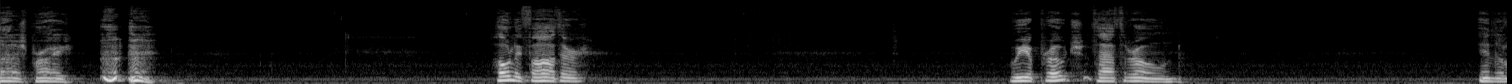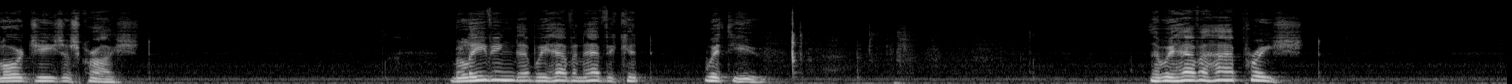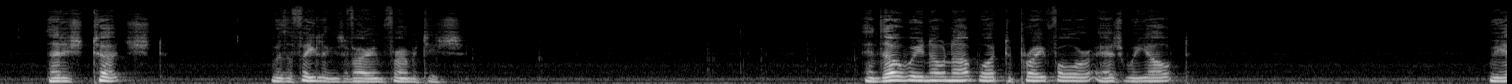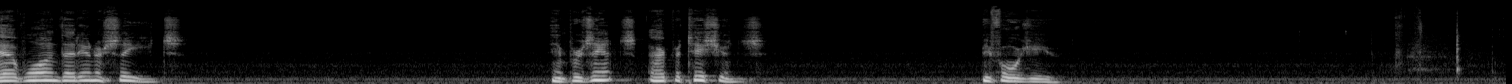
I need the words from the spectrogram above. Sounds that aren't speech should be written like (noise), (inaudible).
Let us pray. (clears throat) Holy Father, we approach thy throne in the Lord Jesus Christ, believing that we have an advocate with you, that we have a high priest that is touched with the feelings of our infirmities. And though we know not what to pray for as we ought, we have one that intercedes and presents our petitions before you.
